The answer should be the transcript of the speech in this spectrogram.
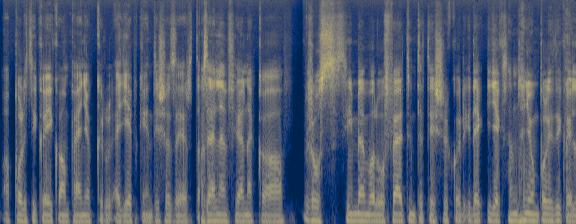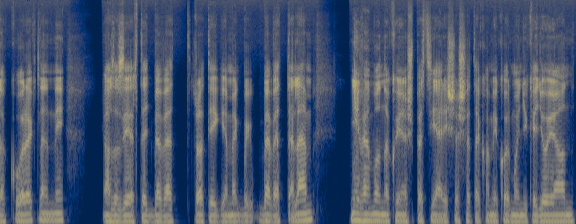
a politikai kampányok körül egyébként is azért az ellenfélnek a rossz színben való feltüntetésekor ide, igyekszem nagyon politikailag korrekt lenni, az azért egy bevett stratégia, meg bevett elem. Nyilván vannak olyan speciális esetek, amikor mondjuk egy olyan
